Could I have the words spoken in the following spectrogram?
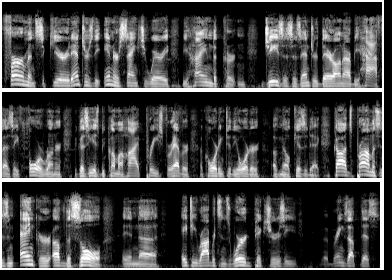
firm and secure. It enters the inner sanctuary behind the curtain. Jesus has entered there on our behalf as a forerunner because he has become a high priest forever according to the order of Melchizedek. God's promise is an anchor of the soul. In uh, A.T. Robertson's word pictures, he uh, brings up this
